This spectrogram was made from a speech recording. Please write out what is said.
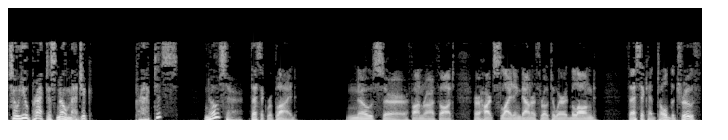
So you practice no magic? Practice? No, sir, Thesic replied. No, sir, Fonrar thought, her heart sliding down her throat to where it belonged. Thesic had told the truth.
